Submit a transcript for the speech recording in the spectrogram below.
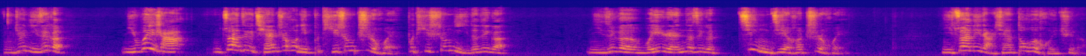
你就你这个，你为啥你赚这个钱之后你不提升智慧，不提升你的这个，你这个为人的这个境界和智慧，你赚那点钱都会回去的。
